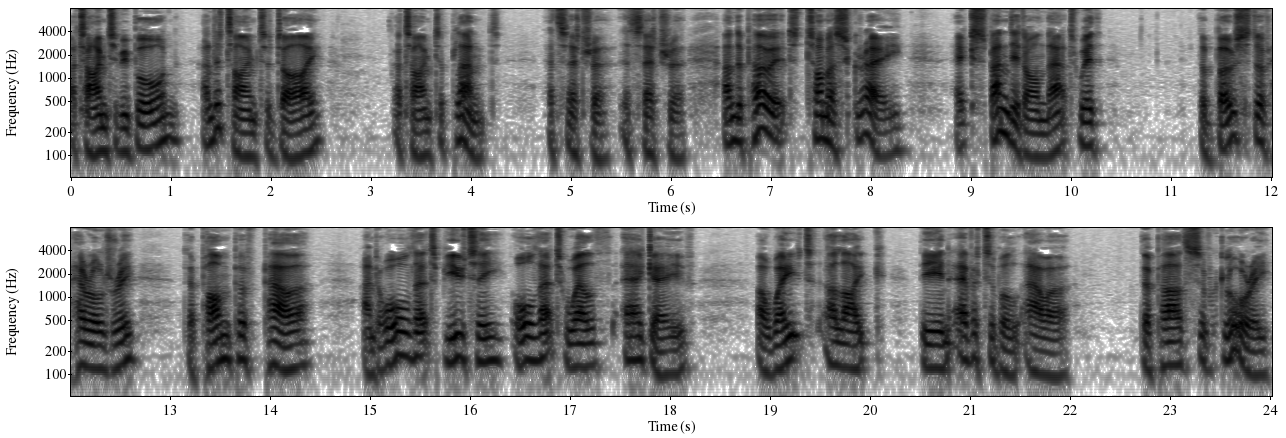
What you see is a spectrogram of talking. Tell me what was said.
a time to be born and a time to die, a time to plant, etc., etc. And the poet Thomas Gray expanded on that with the boast of heraldry, the pomp of power, and all that beauty, all that wealth e'er gave, await alike the inevitable hour. The paths of glory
